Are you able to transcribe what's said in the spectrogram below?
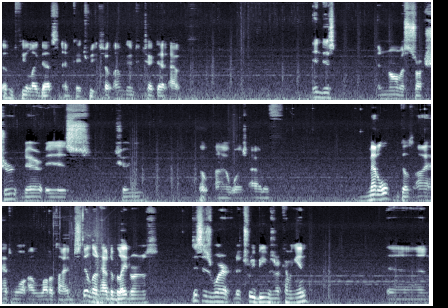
doesn't feel like that's an MK3 so I'm going to check that out. In this enormous structure there is you oh I was out of metal because I had to walk a lot of time. Still don't have the blade runners. This is where the three beams are coming in and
